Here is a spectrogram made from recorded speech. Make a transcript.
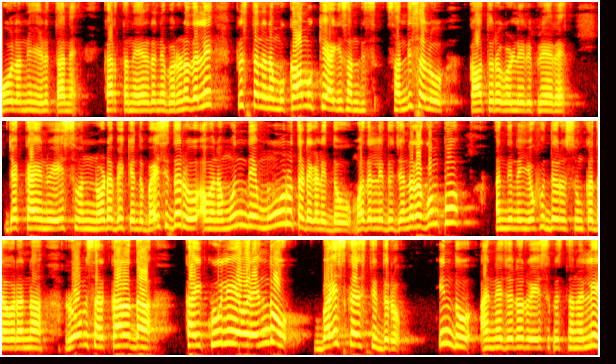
ಪೌಲನ್ನು ಹೇಳುತ್ತಾನೆ. ಕರ್ತನ ಎರಡನೇ ಬರುಣದಲ್ಲಿ ಕ್ರಿಸ್ತನನ್ನು ಮುಖಾಮುಖಿಯಾಗಿ ಸಂಧಿಸ್, ಸಂಧಿಸಲು ಕಾತುರಗೊಳ್ಳಿರಿ ಪ್ರಿಯರೇ. ಜಕ್ಕಾಯನು ಯೇಸುವನ್ನು ನೋಡಬೇಕೆಂದು ಬಯಸಿದ್ದರೂ ಅವನ ಮುಂದೆ ಮೂರು ತಡೆಗಳಿದ್ದವು. ಮೊದಲನೇದು ಜನರ ಗುಂಪು, ಅಂದಿನ ಯಹುದ್ದರು ಸುಂಕದವರನ್ನು ರೋಮ್ ಸರ್ಕಾರದ ಕೈಕೂಲಿಯವರೆಂದು ಬಹಿಷ್ಕರಿಸ್ತಿದ್ದರು. ಇಂದು ಅನ್ಯ ಜನರು ಯೇಸುಕ್ರಿಸ್ತನಲ್ಲಿ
